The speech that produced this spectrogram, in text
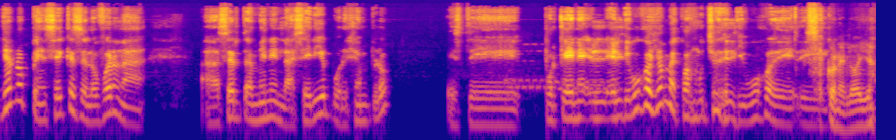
yo no pensé que se lo fueran a, a hacer también en la serie, por ejemplo este, porque en el, dibujo, yo me acuerdo mucho del dibujo de. con el hoyo.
